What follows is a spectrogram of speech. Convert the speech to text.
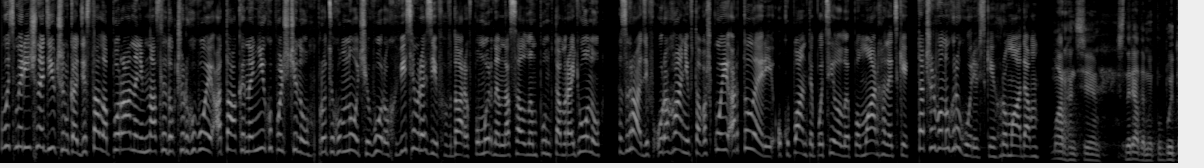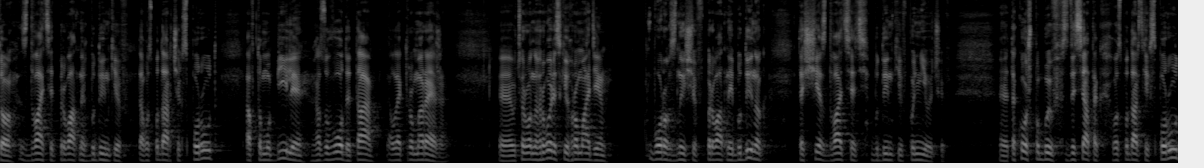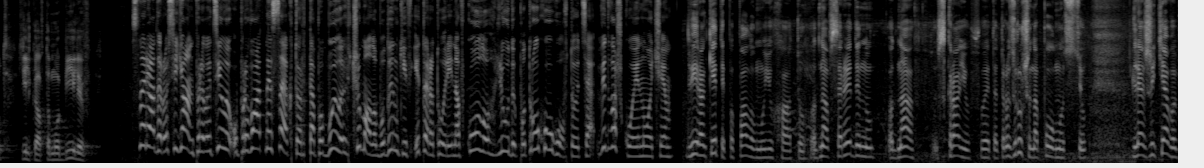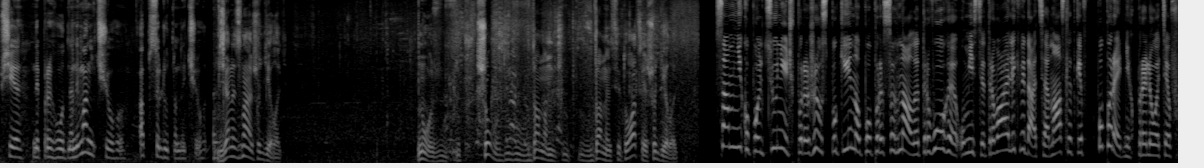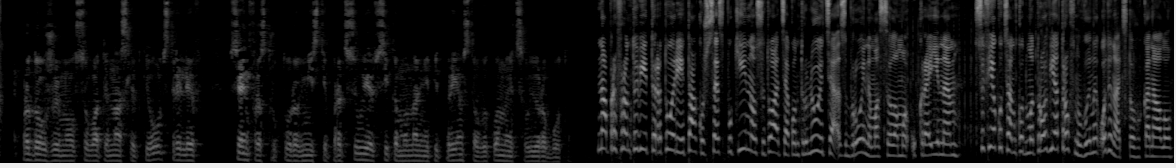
Восьмирічна дівчинка дістала поранень внаслідок чергової атаки на Нікопольщину. Протягом ночі ворог вісім разів вдарив по мирним населеним пунктам району. З градів, ураганів та важкої артилерії окупанти поцілили по Марганецькій та Червоногригорівській громадам. У Марганці снарядами побито з 20 приватних будинків та господарчих споруд, автомобілі, газоводи та електромережі. Е, У Червоногригорівській громаді ворог знищив приватний будинок та ще з 20 будинків понівечив. Е, Також побив з десяток господарських споруд, кілька автомобілів, Снаряди росіян прилетіли у приватний сектор та побили чимало будинків і територій навколо. Люди потроху оговтуються від важкої ночі. Дві ракети попали в мою хату. Одна всередину, одна з краю розрушена повністю. Для життя взагалі непригодна. Нема нічого, абсолютно нічого. Я не знаю, що робити. Ну, що в, в, даному, в даній ситуації, що робити? Сам Нікополь цю ніч пережив спокійно, попри сигнали тривоги. У місті триває ліквідація наслідків попередніх прильотів. Продовжуємо усувати наслідки обстрілів. Вся інфраструктура в місті працює, всі комунальні підприємства виконують свою роботу. На прифронтовій території також все спокійно. Ситуація контролюється збройними силами України. Софія Куценко, Дмитро В'ятров. Новини 11 каналу.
